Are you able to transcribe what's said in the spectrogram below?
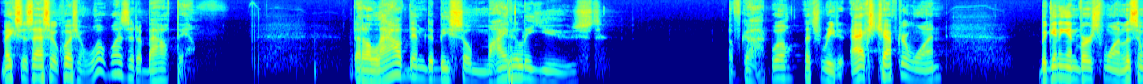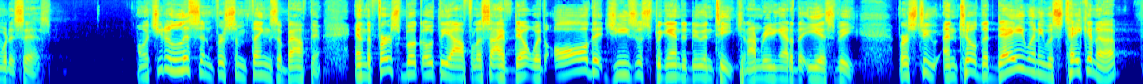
Makes us ask a question what was it about them that allowed them to be so mightily used of God? Well, let's read it. Acts chapter 1 beginning in verse 1. Listen what it says. I want you to listen for some things about them. In the first book, O Theophilus, I have dealt with all that Jesus began to do and teach. And I'm reading out of the ESV. Verse 2 Until the day when he was taken up,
